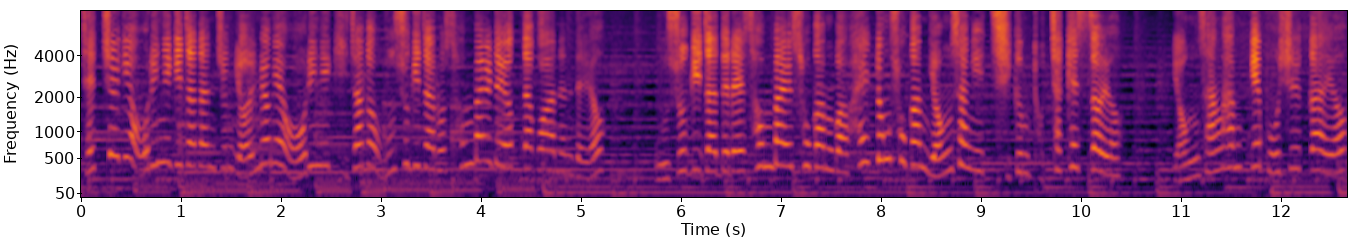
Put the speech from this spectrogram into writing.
제7기 어린이 기자단 중 10명의 어린이 기자가 우수 기자로 선발되었다고 하는데요. 우수 기자들의 선발 소감과 활동 소감 영상이 지금 도착했어요. 영상 함께 보실까요?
